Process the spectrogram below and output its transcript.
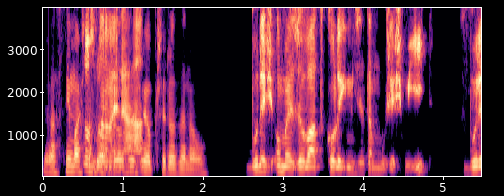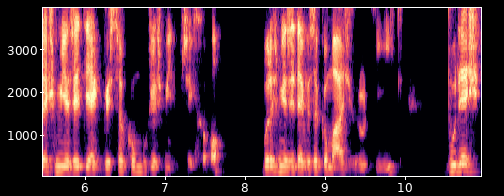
Vlastně máš To znamená- že jo, přirozenou. Budeš omezovat, kolik místa tam můžeš mít, budeš měřit, jak vysoko můžeš mít břicho, budeš měřit, jak vysoko máš hrudník, budeš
